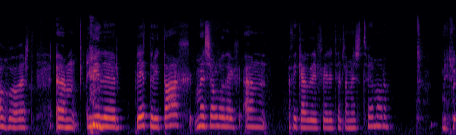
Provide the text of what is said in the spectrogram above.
áhugavert. Um, líður betur í dag með sjálfa þig en þið gerði fyrir til dæmis tveim árum? Miklu.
